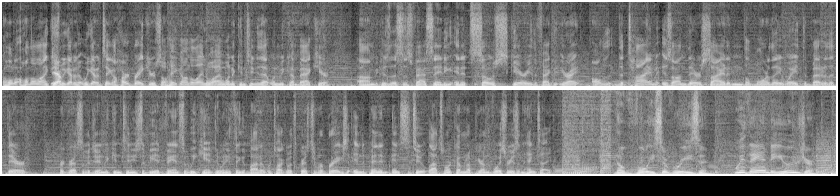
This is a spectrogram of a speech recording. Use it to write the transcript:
hold on the line because yeah. we got we got to take a hard break here. So hang on the line. Well, I want to continue that when we come back here um, because this is fascinating and it's so scary. The fact that you're right, all the, the time is on their side, and the more they wait, the better that their progressive agenda continues to be advanced and we can't do anything about it. We're talking with Christopher Briggs, Independent Institute. Lots more coming up here on The Voice of Reason. Hang tight. The Voice of Reason with Andy Hooser.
